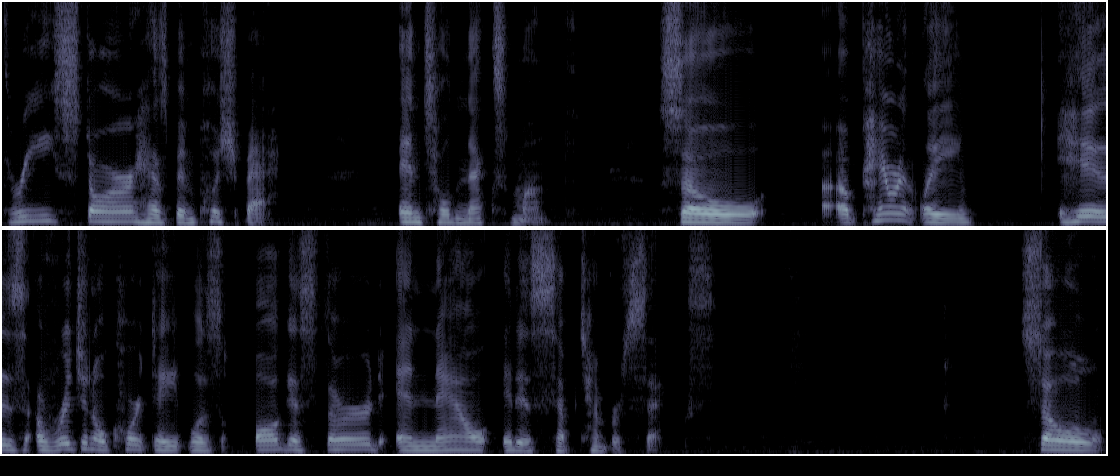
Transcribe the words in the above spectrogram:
three star has been pushed back until next month. So apparently, his original court date was August 3rd, and now it is September 6th. So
